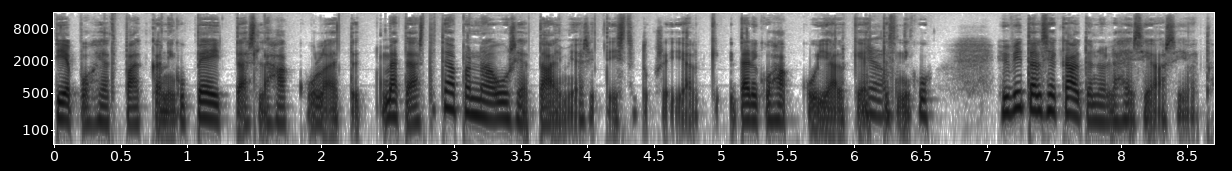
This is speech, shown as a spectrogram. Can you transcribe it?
tiepohjat vaikka niin kuin peittää sillä hakkuulla, että mätästetään ja pannaan uusia taimia sitten istutuksen jälkeen, tai niin kuin hakkuun jälkeen. Että niin kuin hyvin tällaisia käytännönläheisiä asioita.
